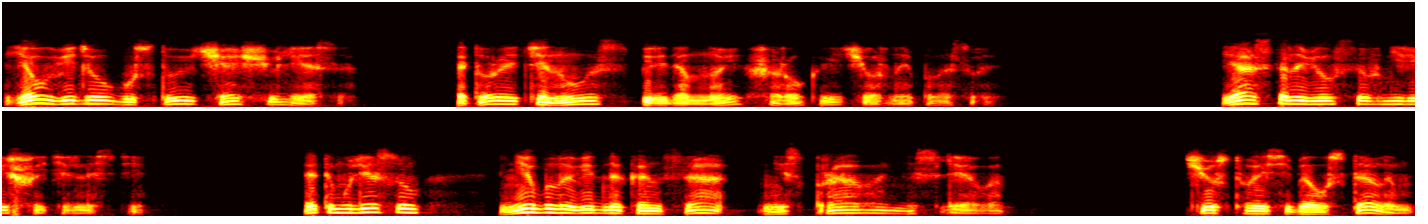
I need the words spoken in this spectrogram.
я увидел густую чащу леса, которая тянулась передо мной широкой черной полосой. Я остановился в нерешительности. Этому лесу не было видно конца ни справа, ни слева. Чувствуя себя усталым,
